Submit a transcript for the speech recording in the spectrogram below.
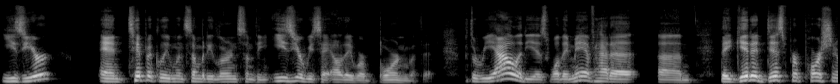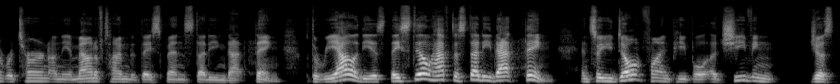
easier and typically, when somebody learns something easier, we say, oh, they were born with it. But the reality is, while they may have had a, um, they get a disproportionate return on the amount of time that they spend studying that thing. But the reality is, they still have to study that thing. And so you don't find people achieving just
